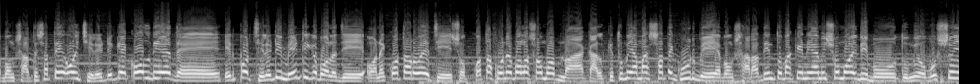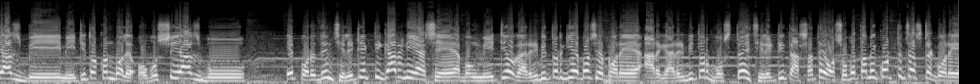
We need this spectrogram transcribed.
এবং সাথে সাথে ওই ছেলেটিকে কল দিয়ে দেয়। এরপর ছেলেটি মেয়েটিকে বলে যে, অনেক কথা রয়েছে, সব কথা ফোনে বলা সম্ভব না, কালকে তুমি আমার সাথে ঘুরবে এবং সারাদিন তোমাকে নিয়ে আমি সময় দিব, তুমি অবশ্যই আসবে। মেয়েটি তখন বলে, অবশ্যই আসব। এর পরের দিন ছেলেটি একটি গাড়ি নিয়ে আসে এবং মেয়েটিও গাড়ির ভিতর গিয়ে বসে পড়ে আর গাড়ির ভিতর বসতে ছেলেটি তার সাথে অসভ্যতামি করতে চেষ্টা করে।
